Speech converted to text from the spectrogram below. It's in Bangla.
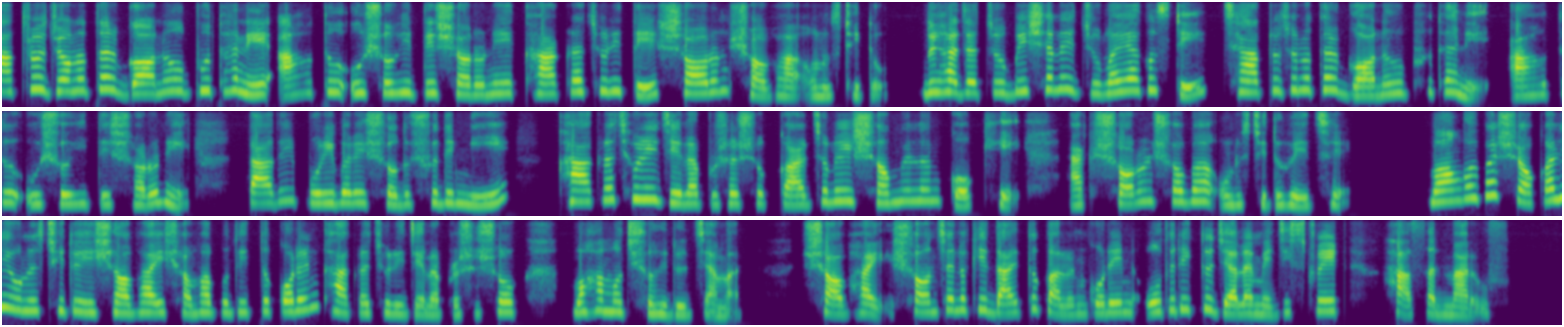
ছাত্র জনতার গণ অভ্যুত্থানে আহত ও শহীদদের স্মরণে খাগড়াছড়িতে স্মরণ সভা অনুষ্ঠিত। দুই হাজার চব্বিশ সালের জুলাই আগস্টে ছাত্র জনতার গণ অভ্যুত্থানে আহত ও শহীদদের স্মরণে তাদের পরিবারের সদস্যদের নিয়ে খাগড়াছড়ি জেলা প্রশাসক কার্যালয়ের সম্মেলন কক্ষে এক স্মরণ সভা অনুষ্ঠিত হয়েছে। মঙ্গলবার সকালে অনুষ্ঠিত এই সভায় সভাপতিত্ব করেন খাগড়াছড়ি জেলা প্রশাসক মোহাম্মদ শহীদুজ্জামান। সভায় সঞ্চালকের দায়িত্ব পালন করেন অতিরিক্ত জেলা ম্যাজিস্ট্রেট হাসান মারুফ।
